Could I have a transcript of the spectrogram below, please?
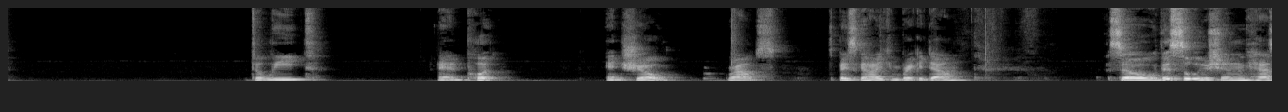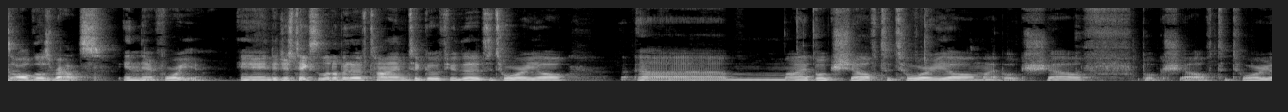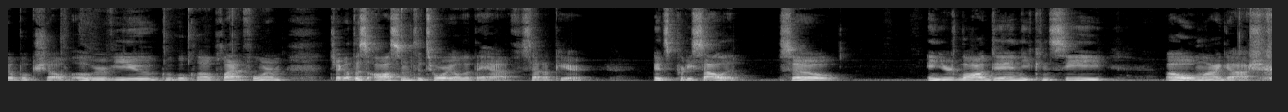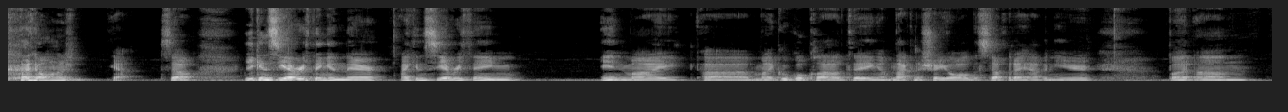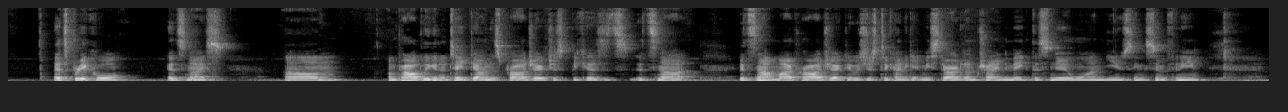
delete, and put and show routes. It's basically how you can break it down. So this solution has all those routes in there for you and it just takes a little bit of time to go through the tutorial. Uh, my bookshelf tutorial my bookshelf bookshelf tutorial bookshelf overview google cloud platform. Check out this awesome tutorial that they have set up here. It's pretty solid. So and you're logged in you can see oh my gosh i don't want to yeah. So you can see everything in there. I can see everything in my uh, my Google Cloud thing. I'm not going to show you all the stuff that I have in here, but um, it's pretty cool. It's nice. Um, I'm probably going to take down this project just because it's it's not it's not my project. It was just to kind of get me started. I'm trying to make this new one using Symfony.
